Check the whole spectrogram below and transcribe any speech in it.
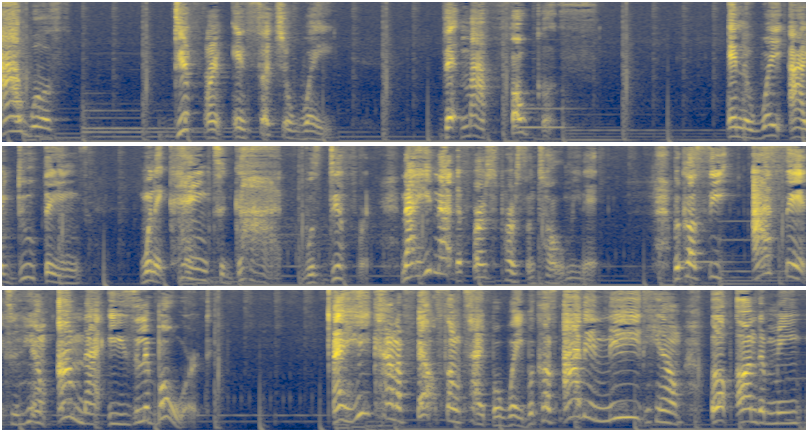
I was different in such a way that my focus and the way I do things when it came to God was different. Now, he's not the first person told me that. Because, see, I said to him, I'm not easily bored. And he kind of felt some type of way because I didn't need him up under me,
